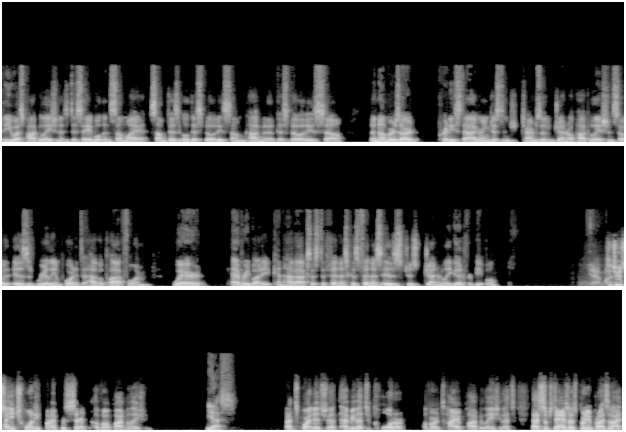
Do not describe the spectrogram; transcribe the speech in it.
the U.S. population is disabled in some way, some physical disabilities, some cognitive disabilities. So the numbers are pretty staggering just in terms of general population. So it is really important to have a platform where everybody can have access to fitness because fitness is just generally good for people. Yeah. My, Did you say 25% of our population? Yes. That's quite interesting. I mean, that's a quarter of our entire population. That's that's substantial. That's pretty impressive. I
